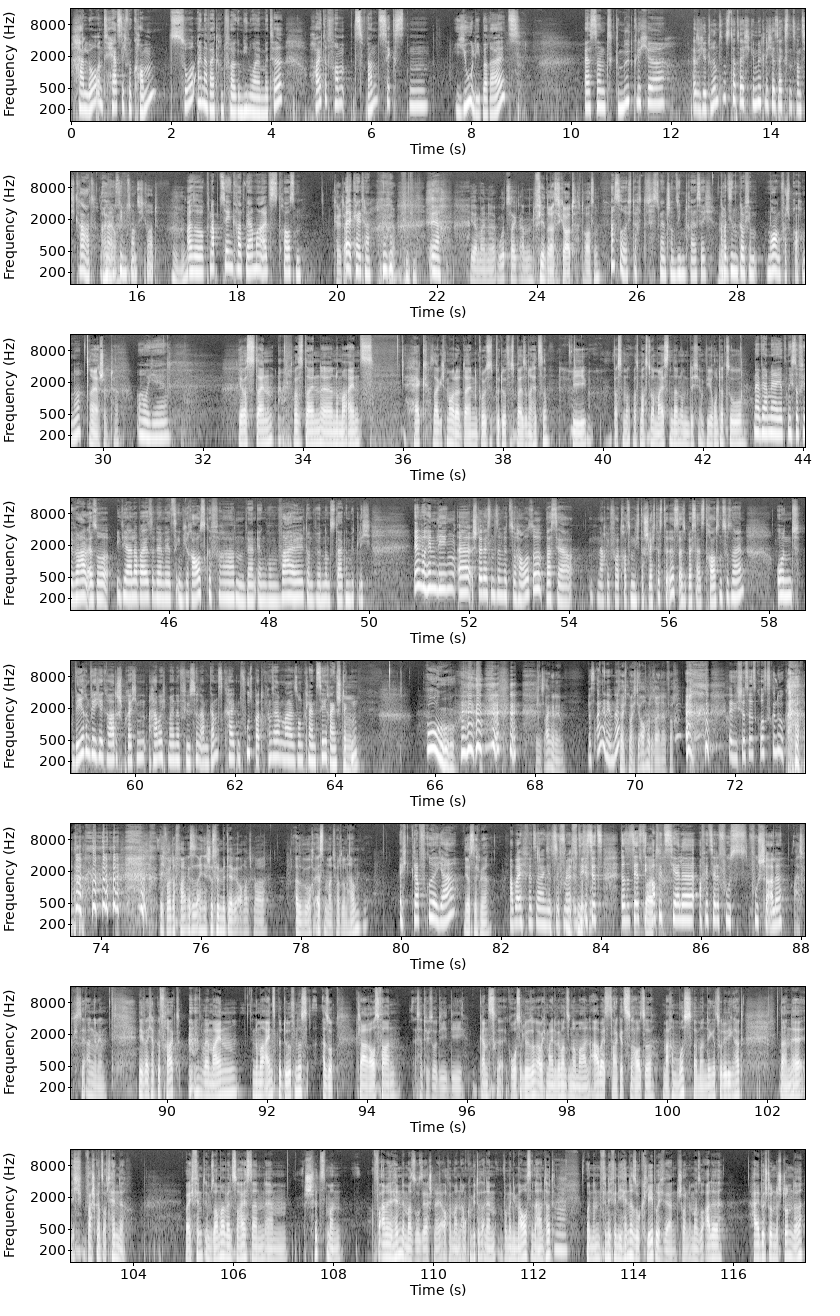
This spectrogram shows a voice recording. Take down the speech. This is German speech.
Hallo und herzlich willkommen zu einer weiteren Folge Meanwhile Mitte. Heute vom 20. Juli bereits. Es sind gemütliche, also hier drin sind es tatsächlich gemütliche 26 Grad. Ah, Nein, ja. 27 Grad. Mhm. Also knapp 10 Grad wärmer als draußen. Kälter. Äh, kälter. ja. ja, meine Uhr zeigt an 34 Grad draußen. Ach so, ich dachte, das wären schon 37. Ja. Aber die sind, glaube ich, am morgen versprochen, ne? Ah ja, stimmt. Ja, Oh je. ja was ist dein, was ist dein äh, Nummer 1 Hack, sage ich mal, oder dein größtes Bedürfnis bei so einer Hitze? Wie, was, was machst du am meisten dann, um dich irgendwie runter zu... Na, wir haben ja jetzt nicht so viel Wahl. Also idealerweise wären wir jetzt irgendwie rausgefahren und wären irgendwo im Wald und würden uns da gemütlich irgendwo hinlegen. Äh, stattdessen sind wir zu Hause, was ja nach wie vor trotzdem nicht das Schlechteste ist, also besser als draußen zu sein. Und während wir hier gerade sprechen, habe ich meine Füße in einem ganz kalten Fußbad. Du kannst ja mal so einen kleinen Zeh reinstecken. Uh. nee, ist angenehm. Das ist angenehm, ne? Vielleicht mache ich die auch mit rein einfach. Ja, die Schüssel ist groß genug. Ich wollte noch fragen, ist es eigentlich eine Schüssel, mit der wir auch manchmal, also wo wir auch Essen manchmal drin haben? Ich glaube früher ja, Jetzt nicht mehr. Aber ich würde sagen, jetzt jetzt nicht mehr. Die ist jetzt, das ist jetzt die offizielle, offizielle Fuß, Fußschale. Ah, das ist wirklich sehr angenehm. Nee, weil ich habe gefragt, weil mein Nummer eins Bedürfnis, also klar, rausfahren ist natürlich so die, die ganz äh, große Lösung, aber ich meine, wenn man so einen normalen Arbeitstag jetzt zu Hause machen muss, weil man Dinge zu erledigen hat, dann, äh, ich wasche ganz oft Hände. Weil ich finde, im Sommer, wenn es so heißt, dann ähm, schwitzt man vor allem in den Händen immer so sehr schnell, auch wenn man am Computer ist, an der, wo man die Maus in der Hand hat. Und dann finde ich, wenn die Hände so klebrig werden, schon immer so alle halbe Stunde, Stunde,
